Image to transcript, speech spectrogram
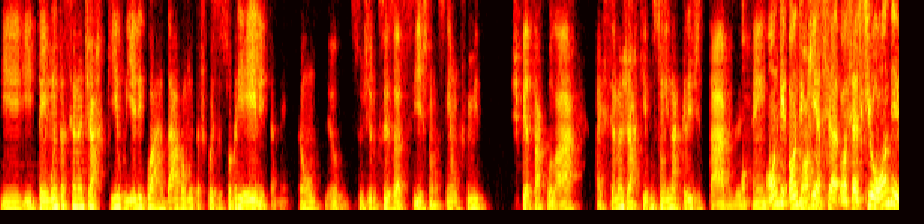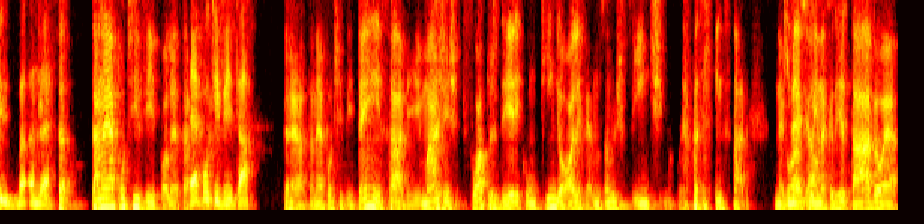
e, e, tem muita cena de arquivo e ele guardava muitas coisas sobre ele também. Então, eu sugiro que vocês assistam. Assim, é um filme espetacular. As cenas de arquivo são inacreditáveis. Ele tem onde onde que é? você assistiu onde, André? Tá, tá, na Apple TV, Pauleta. Apple TV, tá. É, tá na Apple TV. Tem, sabe, imagens, fotos dele com King Oliver nos anos 20, uma coisa assim, sabe? negócio inacreditável. É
